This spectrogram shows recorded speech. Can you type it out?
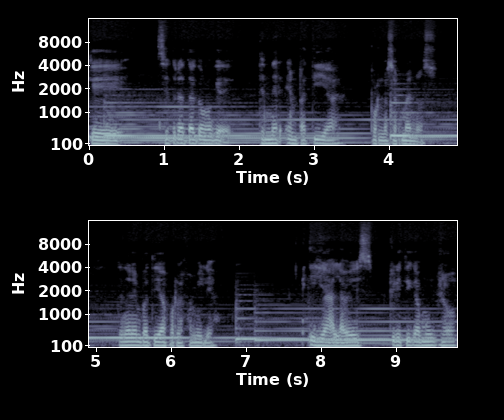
que se trata como que de tener empatía por los hermanos, tener empatía por la familia y a la vez critica mucho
